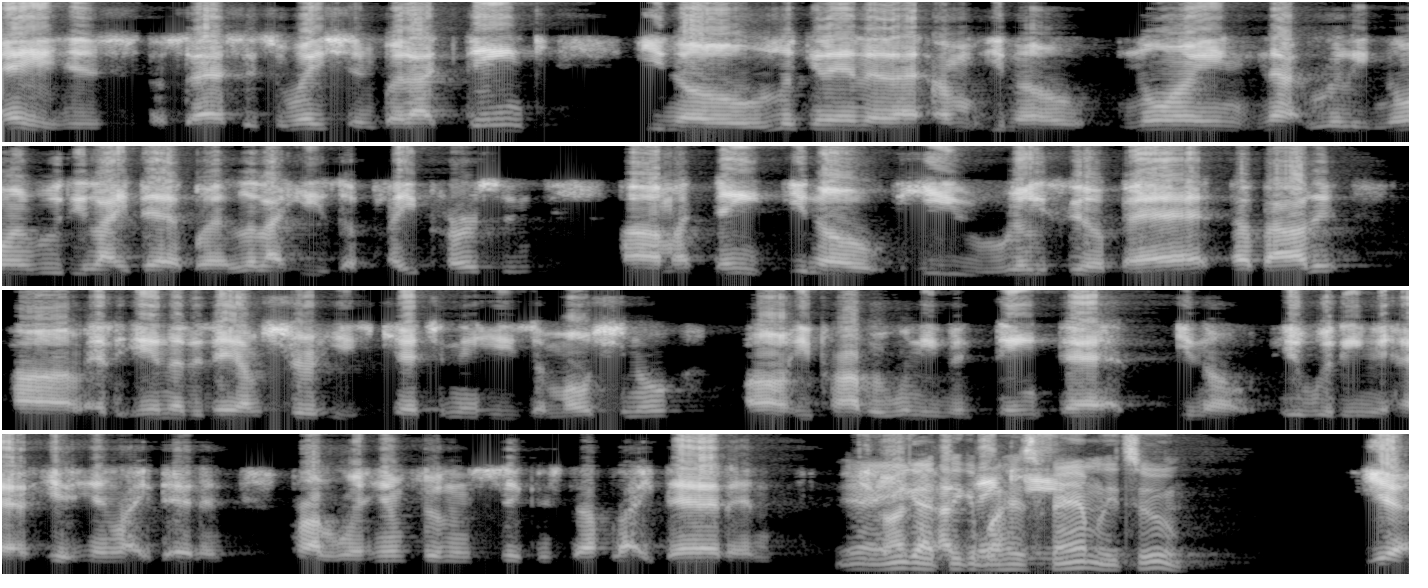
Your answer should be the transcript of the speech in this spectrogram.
hey, it's a sad situation, but I think, you know, looking at it, I'm, you know, knowing, not really knowing Rudy like that, but look like he's a play person. Um, I think, you know, he really feel bad about it. Um, at the end of the day, I'm sure he's catching it. He's emotional. Uh, he probably wouldn't even think that, you know, it would even have hit him like that. And probably with him feeling sick and stuff like that. And, yeah, you, know, you got to think about his he, family too. Yeah,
